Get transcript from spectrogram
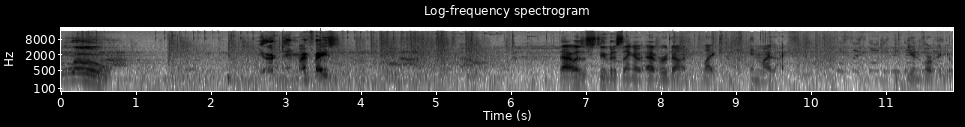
Whoa! You're in my face! That was the stupidest thing I've ever done, like, in my life. Even for a video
